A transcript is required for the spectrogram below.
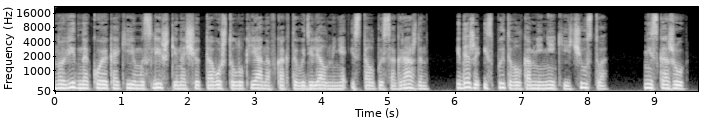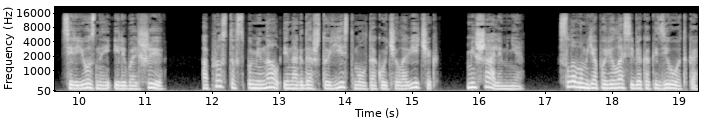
но видно кое-какие мыслишки насчет того, что Лукьянов как-то выделял меня из толпы сограждан и даже испытывал ко мне некие чувства, не скажу серьезные или большие, а просто вспоминал иногда, что есть, мол, такой человечек, мешали мне. Словом, я повела себя как идиотка,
